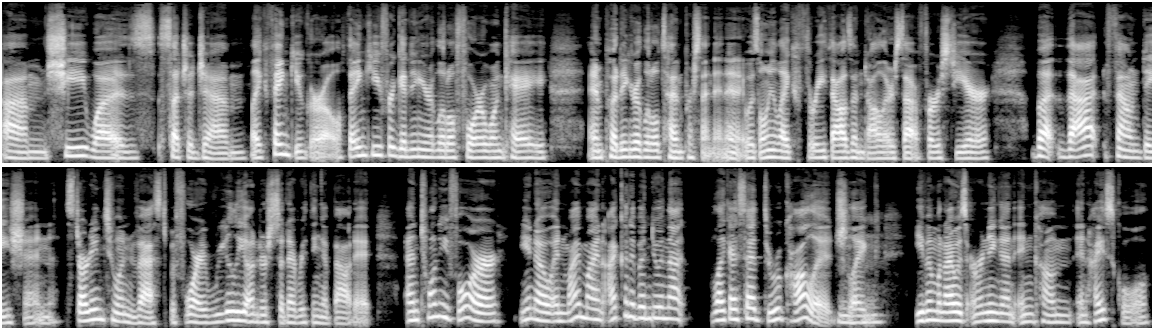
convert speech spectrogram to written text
Um, she was such a gem. Like, thank you, girl. Thank you for getting your little 401k and putting your little 10% in it. It was only like $3,000 that first year. But that foundation, starting to invest before I really understood everything about it. And 24, you know, in my mind, I could have been doing that, like I said, through college. Mm-hmm. Like, even when I was earning an income in high school.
